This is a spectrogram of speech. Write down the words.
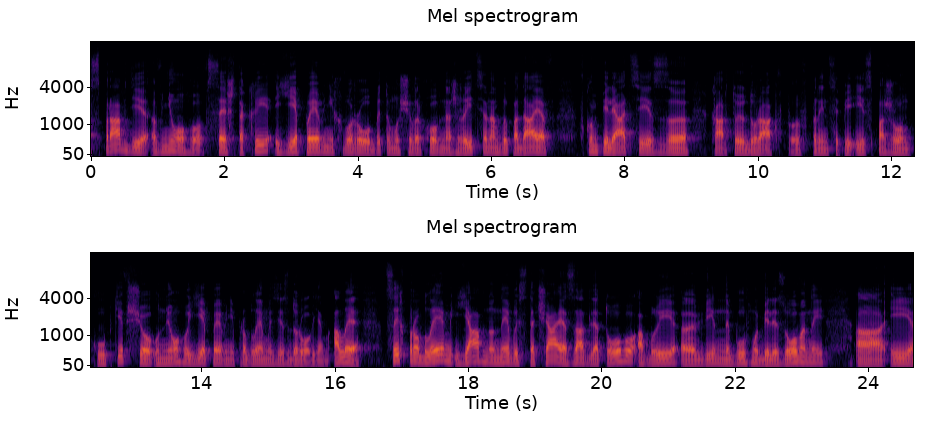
справді в нього все ж таки є певні хвороби, тому що Верховна Жриця нам випадає в, компіляції з картою Дурак, в принципі, і з пажом кубків, що у нього є певні проблеми зі здоров'ям. Але цих проблем явно не вистачає задля того, аби е, він не був мобілізований. І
